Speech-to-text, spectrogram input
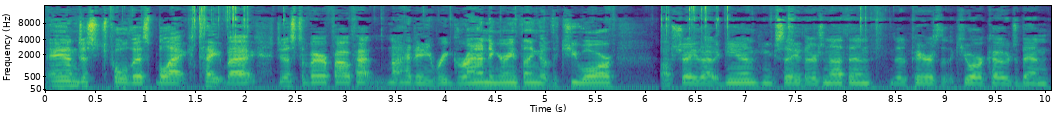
And just pull this black tape back, just to verify I've had, not had any regrinding or anything of the QR. I'll show you that again. You can see there's nothing that appears that the QR code's been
